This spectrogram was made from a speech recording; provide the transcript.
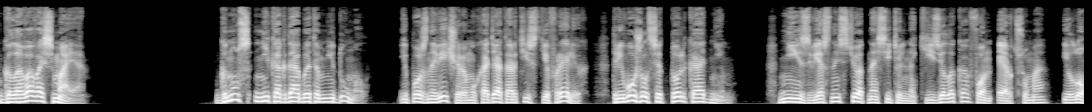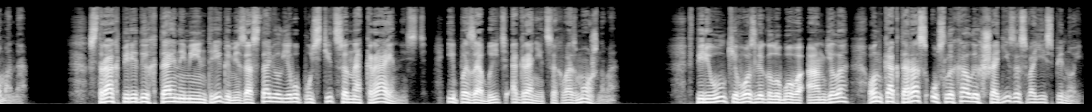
Глава восьмая. Гнус никогда об этом не думал, и поздно вечером, уходя от артистки Фрелих, тревожился только одним — неизвестностью относительно Кизелока, фон Эрцума и Ломана. Страх перед их тайными интригами заставил его пуститься на крайность и позабыть о границах возможного. В переулке возле Голубого Ангела он как-то раз услыхал их шаги за своей спиной.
